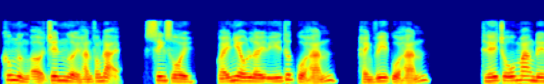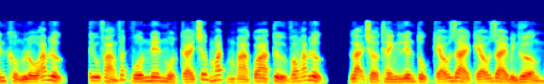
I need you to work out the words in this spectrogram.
không ngừng ở trên người hắn phóng đại, sinh sôi, quấy nhiều lấy ý thức của hắn hành vi của hắn. Thế chỗ mang đến khổng lồ áp lực, tiêu phảng phất vốn nên một cái chớp mắt mà qua tử vong áp lực, lại trở thành liên tục kéo dài kéo dài bình thường,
